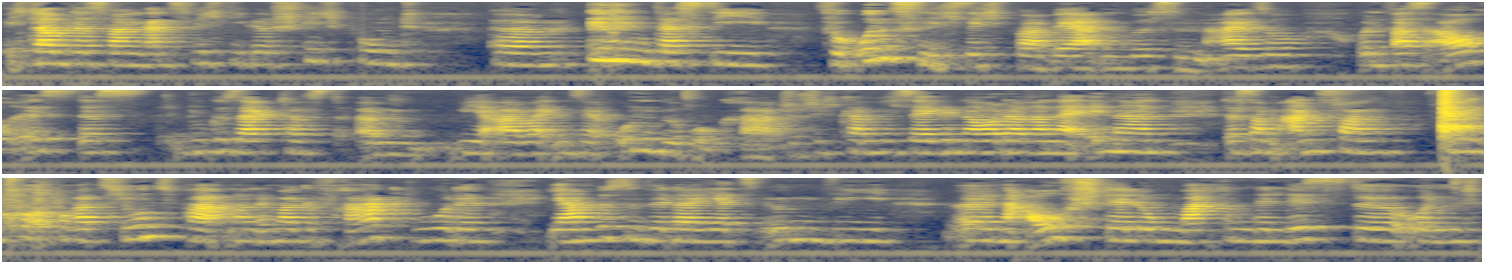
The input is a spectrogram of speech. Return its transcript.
Ich glaube, das war ein ganz wichtiger Stichpunkt ähm, dass die für uns nicht sichtbar werden müssen. Also, und was auch ist, dass du gesagt hast, ähm, wir arbeiten sehr unbürokratisch. Ich kann mich sehr genau daran erinnern, dass am Anfang von den Kooperationspartnern immer gefragt wurde, ja, müssen wir da jetzt irgendwie äh, eine Aufstellung machen, eine Liste und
